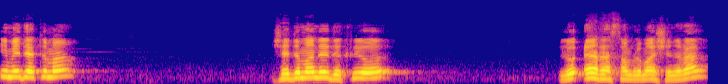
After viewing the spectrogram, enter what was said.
immédiatement, j'ai demandé de créer un rassemblement général,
